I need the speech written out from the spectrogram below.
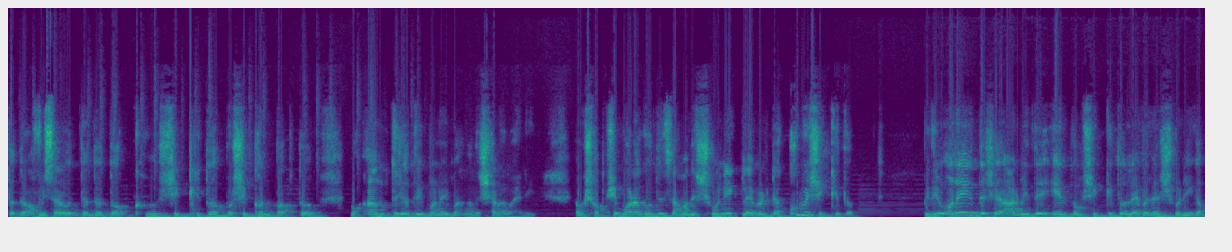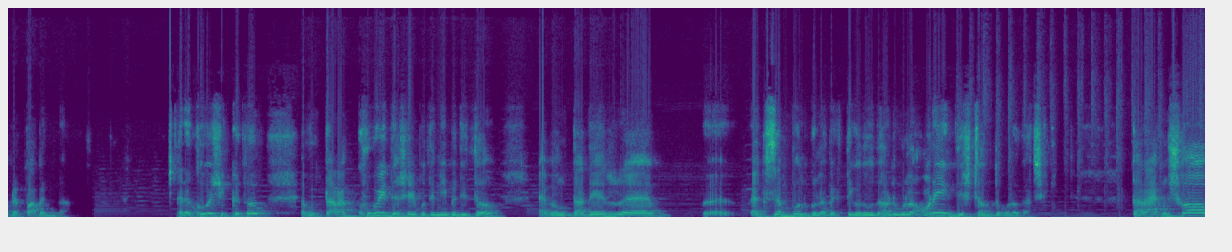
তাদের অফিসার অত্যন্ত দক্ষ, শিক্ষিত, প্রশিক্ষণপ্রাপ্ত এবং আন্তর্জাতিক মানের বাংলাদেশ সেনাবাহিনী। এবং সবচেয়ে বড় কথা হচ্ছে আমাদের সৈনিক লেভেলটা খুবই শিক্ষিত। পৃথিবীর অনেক দেশের আর্মিতে এরকম শিক্ষিত লেভেলের সৈনিক আপনি পাবেন না। এরা খুবই শিক্ষিত এবং তারা খুবই দেশের প্রতি নিবেদিত এবং তাদের এক্সাম্পলগুলো ব্যক্তিগত উদাহরণগুলো অনেক দৃষ্টান্তমূলক আছে। তারা এখন সব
